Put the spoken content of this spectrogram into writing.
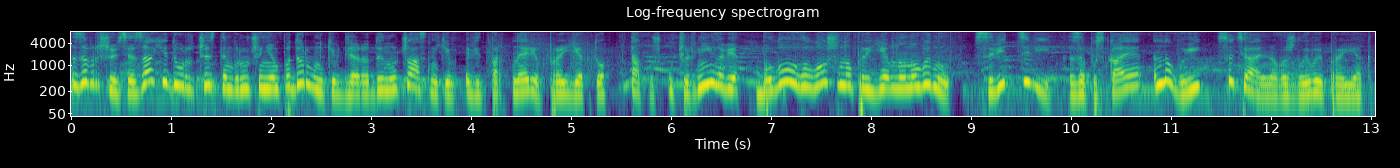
Завершився захід урочистим врученням подарунків для родин учасників від партнерів проєкту. Також у Чернігові було оголошено приємну новину. Світ ТВ запускає новий соціально важливий проєкт.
